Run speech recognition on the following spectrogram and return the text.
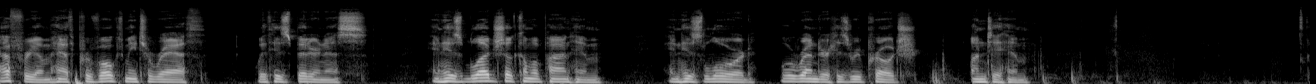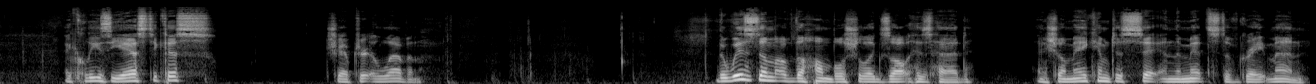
Ephraim hath provoked me to wrath with his bitterness, and his blood shall come upon him, and his Lord will render his reproach unto him. Ecclesiasticus chapter 11. The wisdom of the humble shall exalt his head, and shall make him to sit in the midst of great men.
